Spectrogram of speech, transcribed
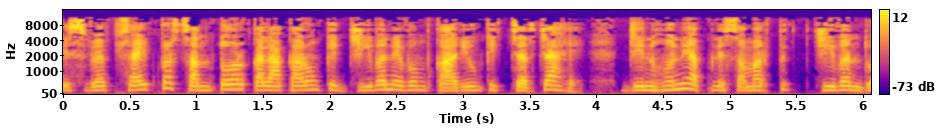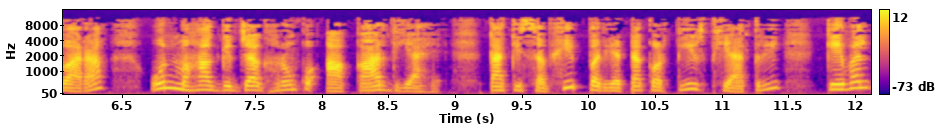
इस वेबसाइट पर संतों और कलाकारों के जीवन एवं कार्यों की चर्चा है, जिन्होंने अपने समर्पित जीवन द्वारा उन महागिरजाघरों को आकार दिया है, ताकि सभी पर्यटक और तीर्थयात्री केवल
